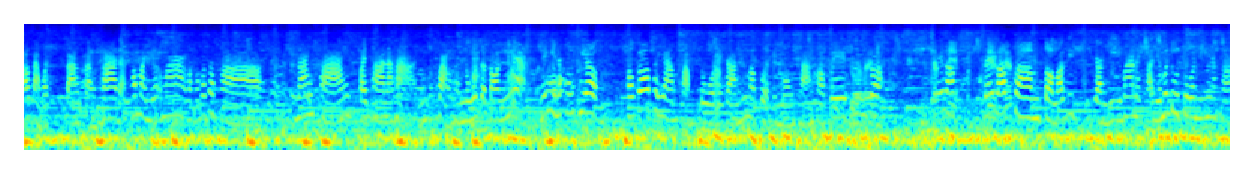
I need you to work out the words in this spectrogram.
าวต่างประต่างต่างชาติเข้ามาเยอะมาก แล้วเขาก็จะพา ฝั่งทางนู้นแต่ตอนนี้เนี่ยไม่มีนักท่องเที่ยวเขาก็พยายามปรับตัวในการที่มาเปิดเป็นมองช้างคาเฟ่ซึ่งก็ได้รับได้รับความตอบรับดีอย่างดีมากเลยค่ะเดี๋ยวมาดูตัวนี้นะคะ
